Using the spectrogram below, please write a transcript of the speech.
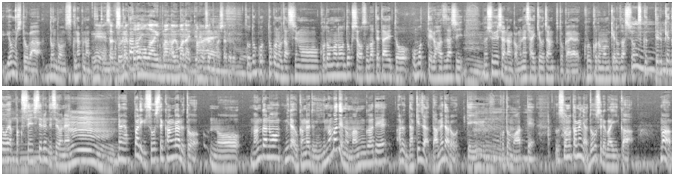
読む人がどんどん少なくなっててねもう仕方ない子供が漫画読まないってねおっしゃってましたけどもはいそうどこどこの雑誌も子供の読者を育てたいと思ってるはずだし、うん集英社なんかもね「最強ジャンプ」とかこ子供向けの雑誌を作ってるけどやっぱ苦戦してるんですよね。うんやっぱりそうして考えるとあの漫画の未来を考える時に今までの漫画であるだけじゃダメだろうっていうこともあって、そのためにはどうすればいいか。まあ、あ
